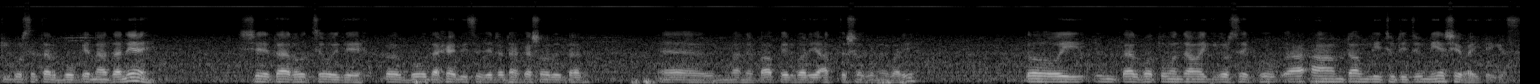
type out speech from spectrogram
কি করছে তার বউকে না জানিয়ে সে তার হচ্ছে ওই যে তার বউ দেখাই দিছে যেটা ঢাকা শহরে তার মানে বাপের বাড়ি আত্মীয় স্বজনের বাড়ি। তো ওই তার বর্তমান জামাই কি করছে? খুব আম টাম লিচু টিচু নিয়ে সে বাড়িতে গেছে।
